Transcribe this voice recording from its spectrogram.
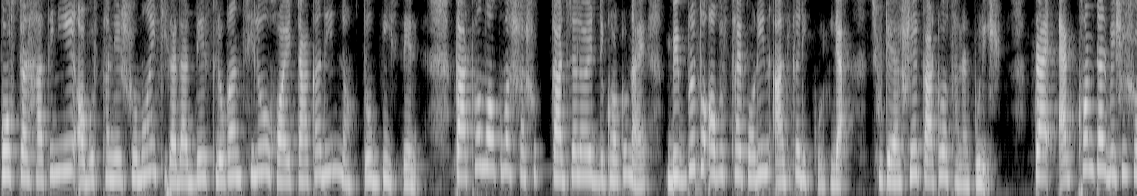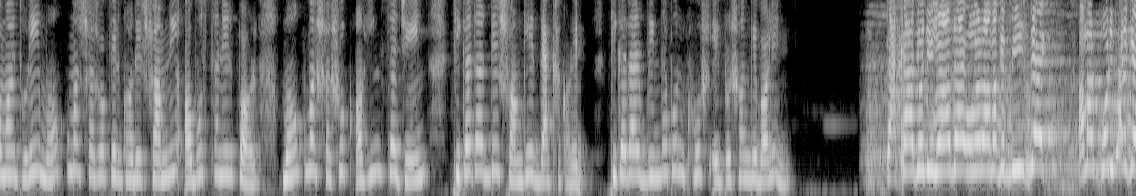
পোস্টার হাতে নিয়ে অবস্থানের সময় ঠিকাদারদের স্লোগান ছিল, হয় টাকা দিন নয়তো বিষ দেন। কাটোয়া মহকুমা শাসক কার্যালয়ের ঘটনায় বিব্রত অবস্থায় পড়েন আধিকারিক কর্মীরা। ছুটে আসে কাটোয়া থানার পুলিশ। প্রায় এক ঘণ্টার বেশি সময় ধরেই মহকুমা শাসকের ঘরের সামনে অবস্থানের পর মহকুমা শাসক অহিংসা জৈন ঠিকাদারদের সঙ্গে দেখা করেন ঠিকাদার বৃন্দাবন ঘোষ এই প্রসঙ্গে বলেন টাকা যদি না দেয় ওনারা আমাকে বিষ দেয় আমার পরিবারকে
